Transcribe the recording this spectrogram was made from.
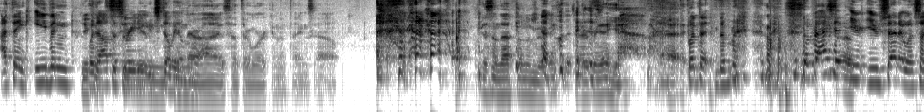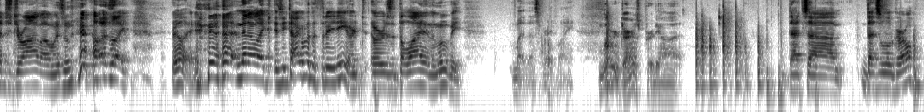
I think even You without the 3D, see you'd still be in their eyes that they're working the things out. Isn't that from the movie? Yeah. right. But the the, the fact So- that you, you said it with such drama was I was like, really? and then I'm like, is he talking about the 3D or or is it the line in the movie? But that's pretty funny. Laura Dern's pretty hot. That's um that's a little girl.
